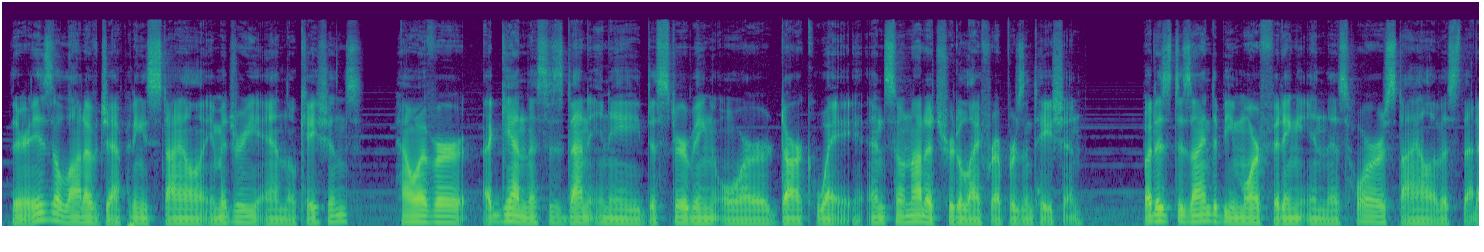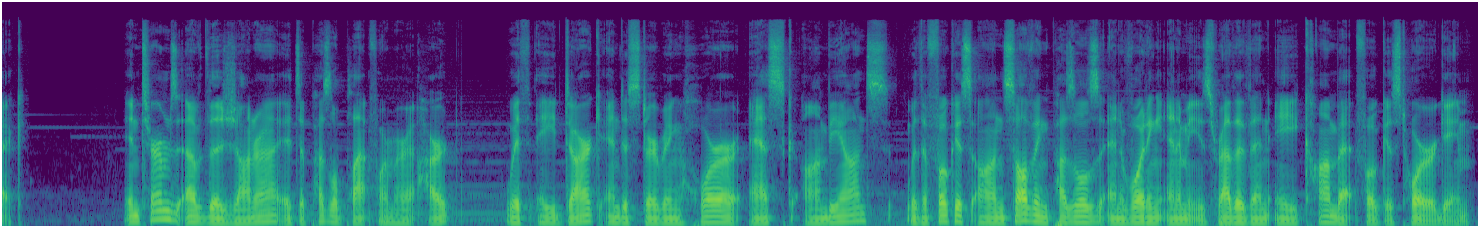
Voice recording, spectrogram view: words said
There is a lot of Japanese style imagery and locations. However, again, this is done in a disturbing or dark way, and so not a true to life representation, but is designed to be more fitting in this horror style of aesthetic. In terms of the genre, it's a puzzle platformer at heart, with a dark and disturbing horror esque ambiance, with a focus on solving puzzles and avoiding enemies rather than a combat focused horror game.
